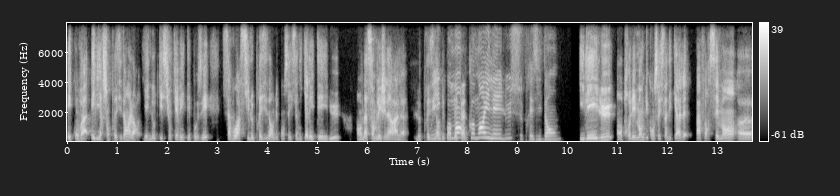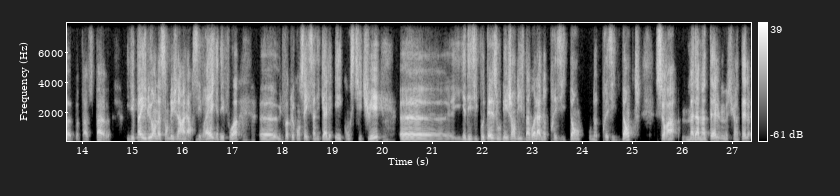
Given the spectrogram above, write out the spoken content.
et qu'on va élire son président, alors il y a une autre question qui avait été posée, savoir si le président du conseil syndical était élu en assemblée générale. Le président du comment, conseil Comment il est élu, ce président? Il est élu entre les membres du conseil syndical, pas forcément, euh, il n'est pas élu en assemblée générale. Alors c'est vrai, il y a des fois, euh, une fois que le conseil syndical est constitué, euh, il y a des hypothèses où des gens disent, bah voilà, notre président ou notre présidente sera Madame Intel, Monsieur Intel.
